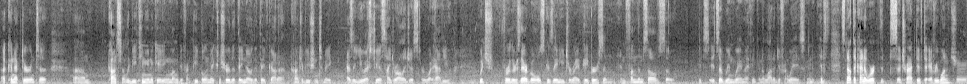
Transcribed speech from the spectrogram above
a connector and to um, constantly be communicating among different people and making sure that they know that they've got a contribution to make as a USGS hydrologist or what have you, which furthers their goals because they need to write papers and, and fund themselves. So it's it's a win-win, I think, in a lot of different ways. And it's it's not the kind of work that's attractive to everyone. Sure.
